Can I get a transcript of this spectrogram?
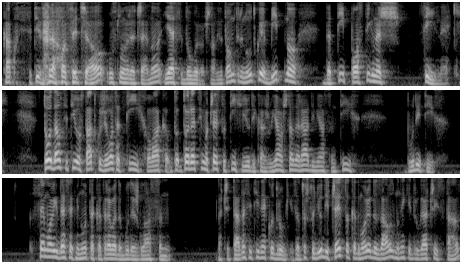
kako si se ti tada osjećao, uslovno rečeno, jeste dugoročno, ali u tom trenutku je bitno da ti postigneš cilj neki. To da li si ti u ostatku života tih, ovakav, to, to recimo često tih ljudi kažu, ja šta da radim, ja sam tih, budi tih. Sem ovih 10 minuta kad treba da budeš glasan, znači tada si ti neko drugi. Zato što ljudi često kad moraju da zauzmu neki drugačiji stav,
